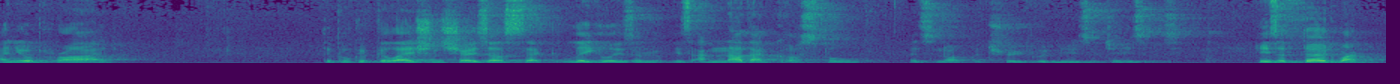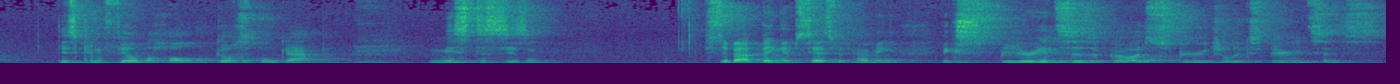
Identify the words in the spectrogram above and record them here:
and your pride. The book of Galatians shows us that legalism is another gospel. It's not the true good news of Jesus. Here's a third one. This can fill the hole, the gospel gap. Mysticism. It's about being obsessed with having experiences of God, spiritual experiences,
